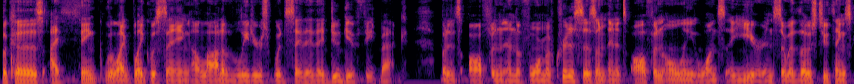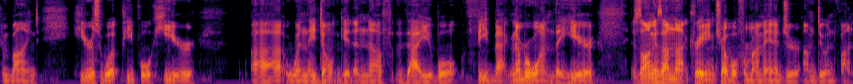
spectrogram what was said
Because i think like blake was saying a lot of leaders would say that they do give feedback but it's often in the form of criticism and it's often only once a year and so with those two things combined here's what people hear uh, when they don't get enough valuable feedback number one they hear as long as i'm not creating trouble for my manager i'm doing fine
